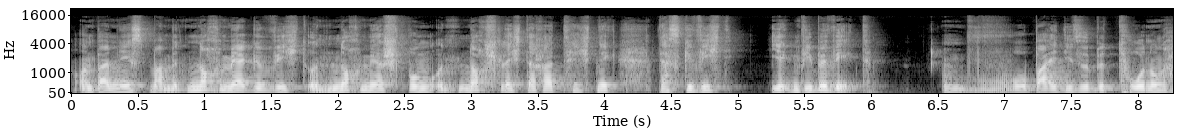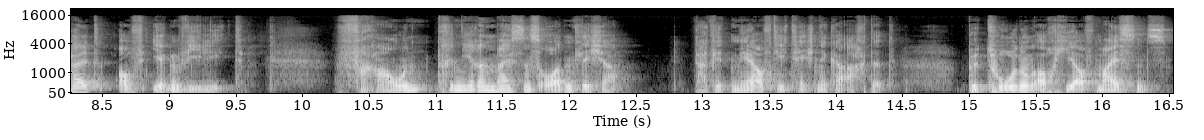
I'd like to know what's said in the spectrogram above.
und beim nächsten Mal mit noch mehr Gewicht und noch mehr Schwung und noch schlechterer Technik das Gewicht irgendwie bewegt. Wobei diese Betonung halt auf irgendwie liegt. Frauen trainieren meistens ordentlicher. Da wird mehr auf die Technik geachtet. Betonung auch hier auf meistens.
